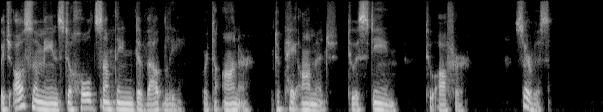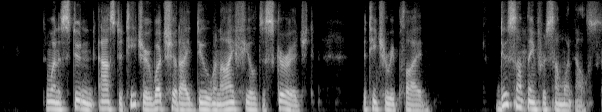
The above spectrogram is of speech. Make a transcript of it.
which also means to hold something devoutly or to honor, to pay homage, to esteem, to offer. Service. When a student asked a teacher, What should I do when I feel discouraged? the teacher replied, Do something for someone else.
